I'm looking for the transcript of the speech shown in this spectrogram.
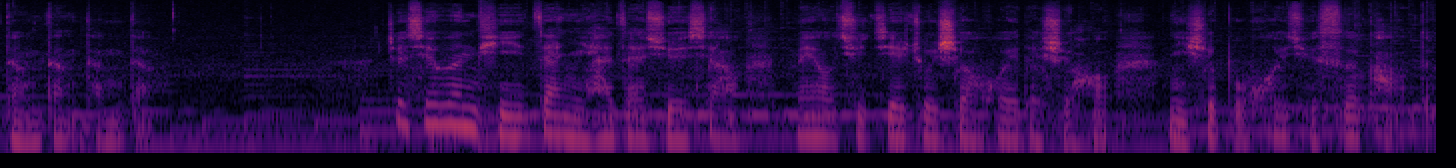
等等等等。这些问题在你还在学校没有去接触社会的时候，你是不会去思考的。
